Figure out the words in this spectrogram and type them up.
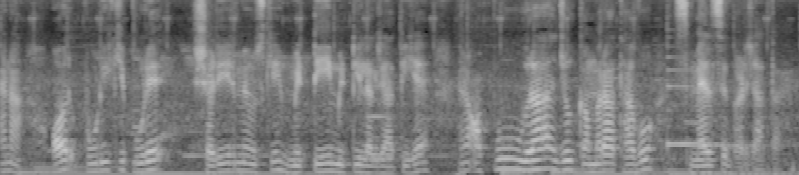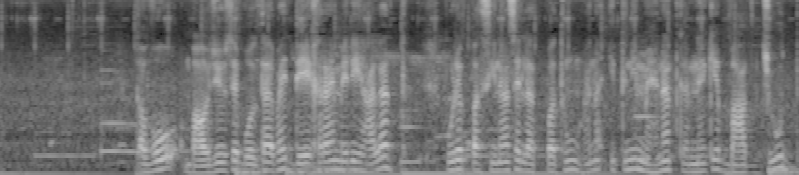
है ना? और पूरी के पूरे शरीर में उसकी मिट्टी ही मिट्टी लग जाती है है ना? और पूरा जो कमरा था वो स्मेल से भर जाता है। तो वो बाबूजी उसे बोलता है, भाई, देख रहा है मेरी हालत? पूरे पसीना से लथपथ हूँ, है ना? इतनी मेहनत करने के बावजूद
